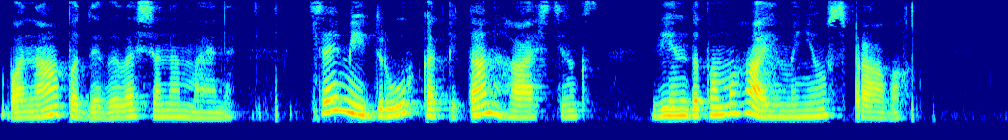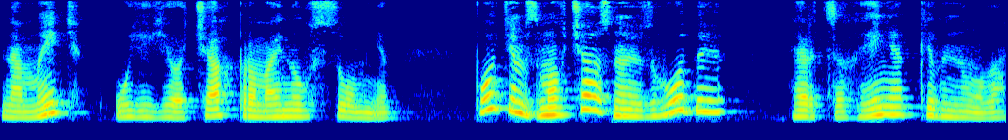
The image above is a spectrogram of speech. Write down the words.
Вона подивилася на мене. Це мій друг капітан Гастінгс. Він допомагає мені у справах. На мить у її очах промайнув сумнів. Потім, з мовчазною згодою, герцогиня кивнула.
